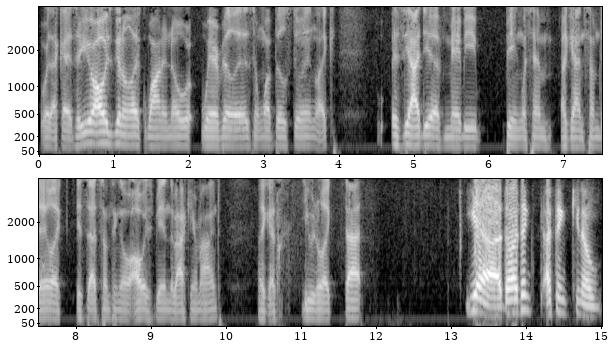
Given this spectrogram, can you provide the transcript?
where that guy is. Are you always gonna like want to know where Bill is and what Bill's doing? Like, is the idea of maybe being with him again someday? Like, is that something that will always be in the back of your mind? Like, as you would like that? Yeah, though I think I think you know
